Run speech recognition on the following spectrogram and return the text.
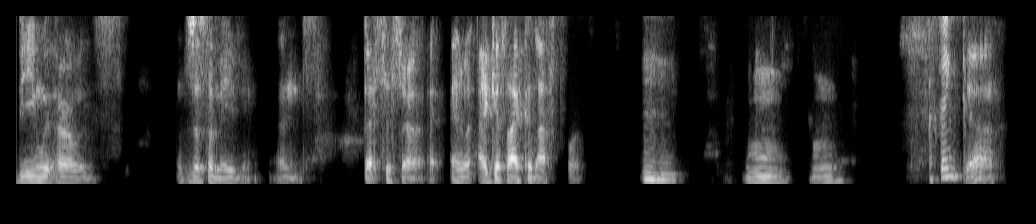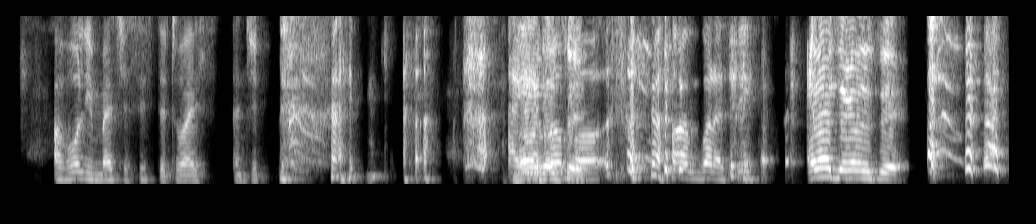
being with her was was just amazing, and best sister, I- and I guess I could ask for. Mhm. Mm, mm, I think yeah, I've only met your sister twice, and she. I No, don't say it. remember. I'm gonna say. I know what you're gonna say.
